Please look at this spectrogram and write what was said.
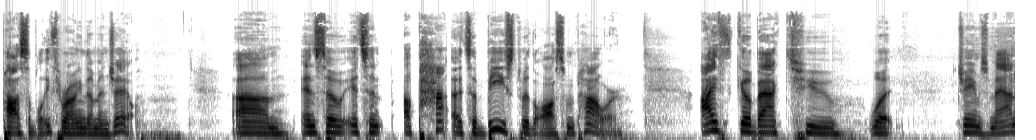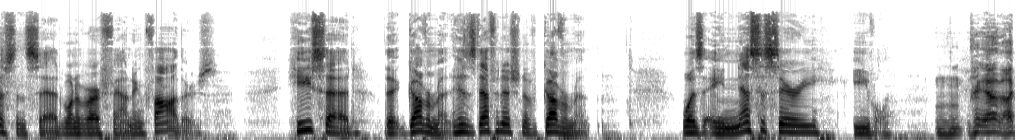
possibly throwing them in jail. Um, and so it's an, a it's a beast with awesome power. I go back to what James Madison said, one of our founding fathers. He said that government, his definition of government, was a necessary evil. Mm-hmm. Yeah, I,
